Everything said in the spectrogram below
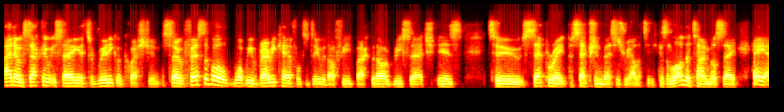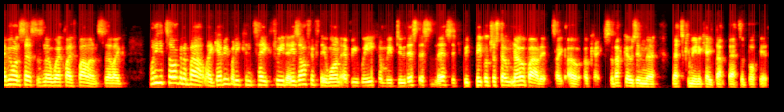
I know exactly what you're saying. It's a really good question. So, first of all, what we're very careful to do with our feedback, with our research, is to separate perception versus reality. Because a lot of the time we'll say, hey, everyone says there's no work life balance. They're like, what are you talking about? Like, everybody can take three days off if they want every week, and we do this, this, and this. It, we, people just don't know about it. It's like, oh, okay. So that goes in the let's communicate that better bucket.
